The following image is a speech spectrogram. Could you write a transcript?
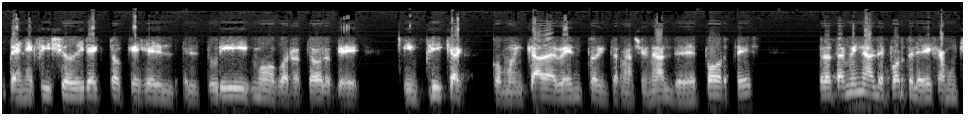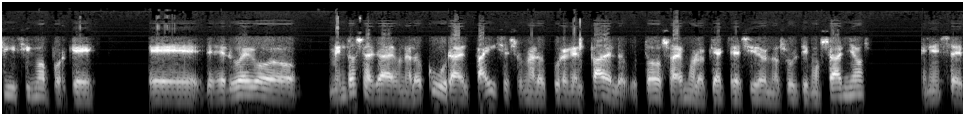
beneficio directo que es el, el turismo, bueno, todo lo que implica como en cada evento internacional de deportes, pero también al deporte le deja muchísimo porque eh, desde luego Mendoza ya es una locura, el país es una locura en el pádel, todos sabemos lo que ha crecido en los últimos años, en ese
